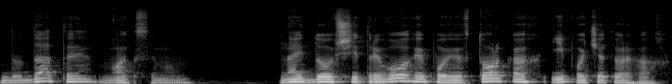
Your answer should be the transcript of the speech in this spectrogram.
Додати максимум. Найдовші тривоги по вівторках і по четвергах.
